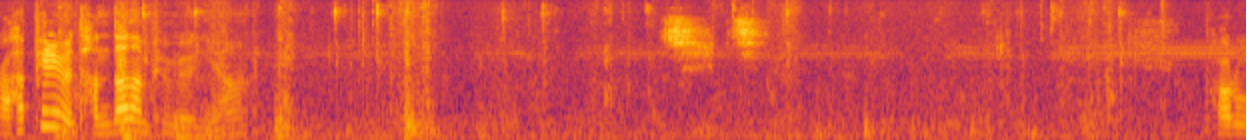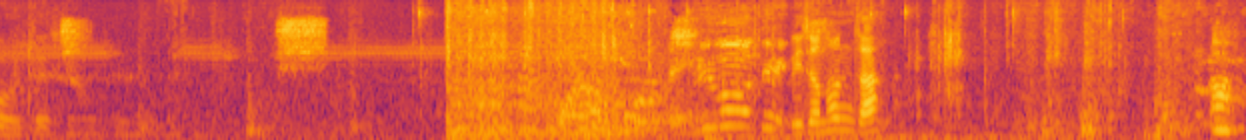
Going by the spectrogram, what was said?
아 하필이면 단단한 표면이야. 바로. Reloading! 리전 혼자. 아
